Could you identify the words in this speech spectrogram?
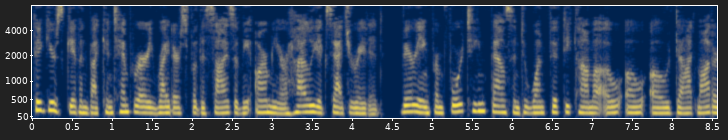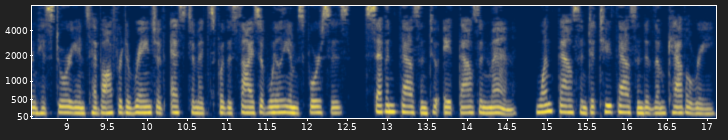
Figures given by contemporary writers for the size of the army are highly exaggerated varying from 14,000 to 150,000. Modern historians have offered a range of estimates for the size of William's forces 7,000 to 8,000 men, 1,000 to 2,000 of them cavalry,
